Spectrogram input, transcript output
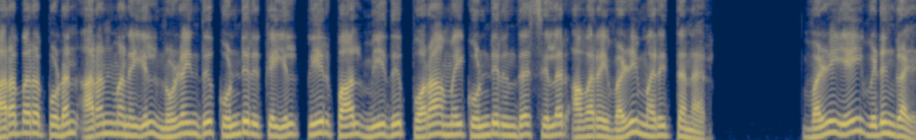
பரபரப்புடன் அரண்மனையில் நுழைந்து கொண்டிருக்கையில் பீர்பால் மீது பொறாமை கொண்டிருந்த சிலர் அவரை வழி மறித்தனர். வழியை விடுங்கள்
